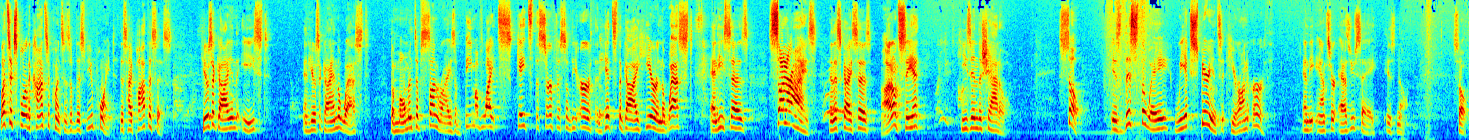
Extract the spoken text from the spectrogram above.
Let's explore the consequences of this viewpoint, this hypothesis. Here's a guy in the east, and here's a guy in the west. The moment of sunrise, a beam of light skates the surface of the earth and hits the guy here in the west, and he says, Sunrise! And this guy says, I don't see it. He's in the shadow. So, is this the way we experience it here on earth? And the answer, as you say, is no. So,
